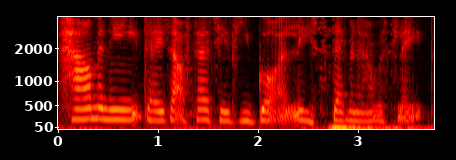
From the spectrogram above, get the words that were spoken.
How many days out of 30 have you got at least seven hours sleep?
